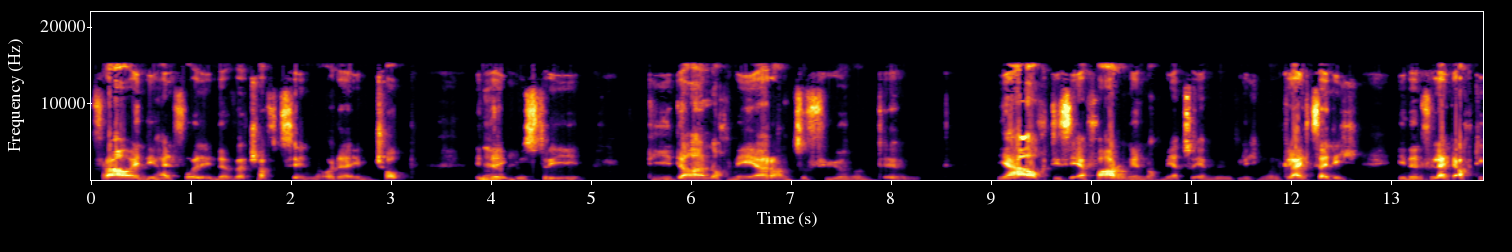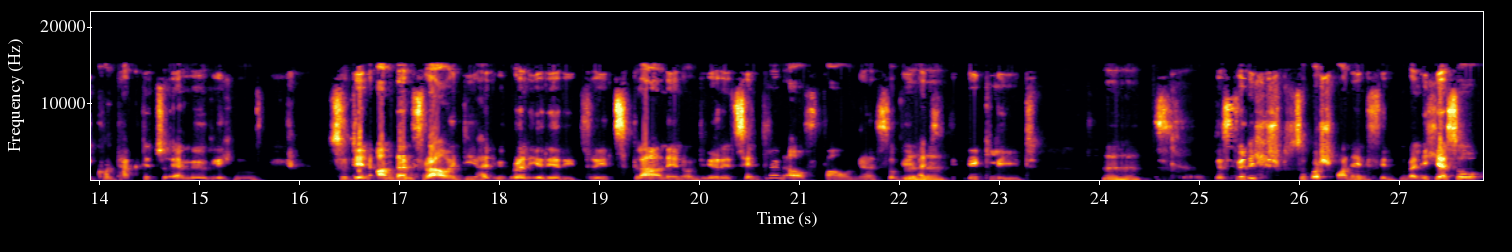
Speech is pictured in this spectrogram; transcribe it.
Frauen, die halt voll in der Wirtschaft sind oder im Job, in ja. der Industrie, die da noch näher ranzuführen und äh, ja, auch diese Erfahrungen noch mehr zu ermöglichen und gleichzeitig ihnen vielleicht auch die Kontakte zu ermöglichen zu den anderen Frauen, die halt überall ihre Retreats planen und ihre Zentren aufbauen, ne? so wie mhm. als Mitglied. Mhm. Das, das würde ich super spannend finden, weil ich ja so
